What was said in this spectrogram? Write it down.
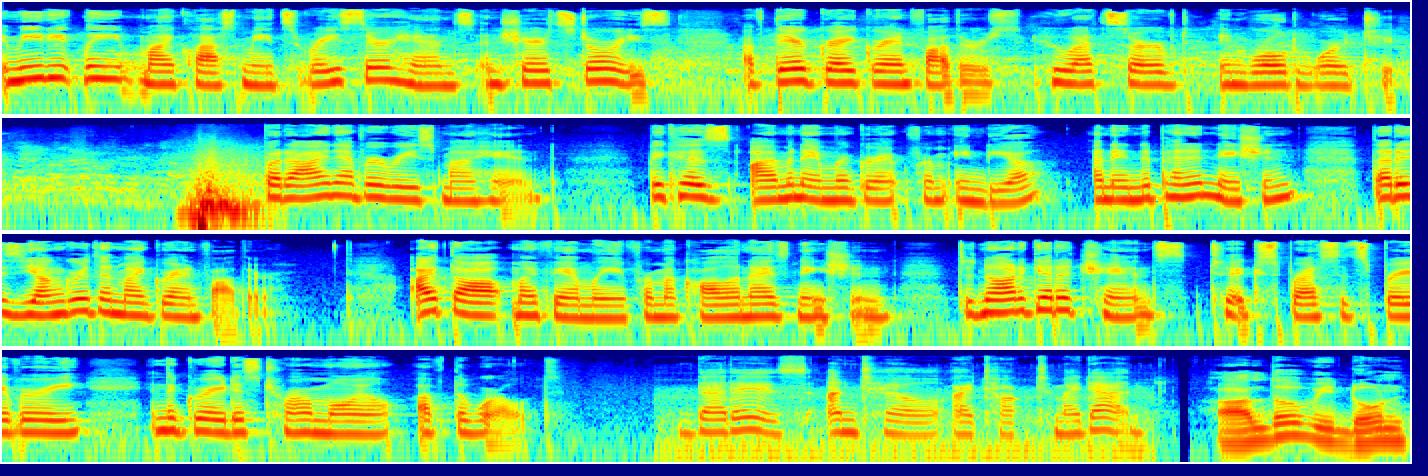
Immediately, my classmates raised their hands and shared stories of their great grandfathers who had served in World War II. But I never raised my hand because I'm an immigrant from India, an independent nation that is younger than my grandfather. I thought my family from a colonized nation did not get a chance to express its bravery in the greatest turmoil of the world. That is, until I talked to my dad. Although we don't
